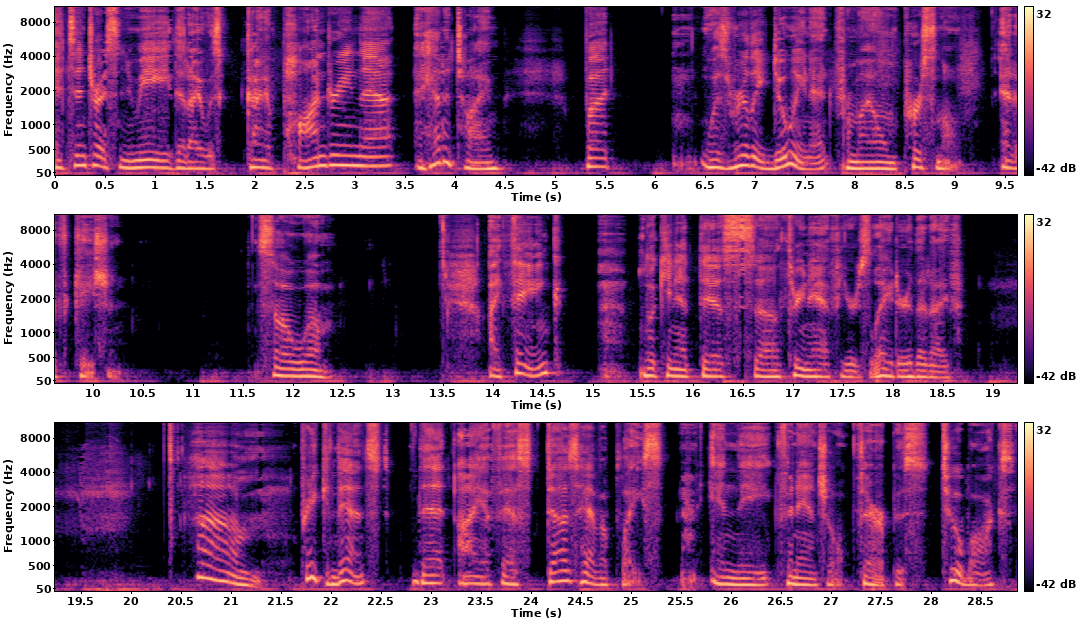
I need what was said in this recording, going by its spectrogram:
It's interesting to me that I was kind of pondering that ahead of time, but was really doing it for my own personal edification. So um, I think looking at this uh, three and a half years later that I've um, pretty convinced that IFS does have a place in the financial therapist toolbox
